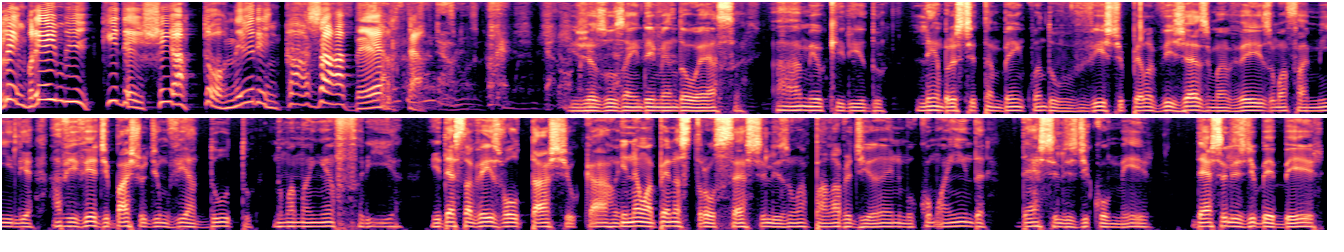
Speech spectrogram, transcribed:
Lembrei-me que deixei a torneira em casa aberta. E Jesus ainda emendou essa. Ah, meu querido, Lembras-te também quando viste pela vigésima vez uma família a viver debaixo de um viaduto numa manhã fria, e desta vez voltaste o carro e não apenas trouxeste-lhes uma palavra de ânimo, como ainda deste-lhes de comer, deste-lhes de beber,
